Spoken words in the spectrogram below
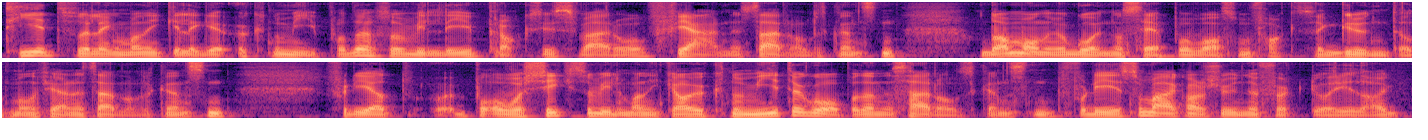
tid, så lenge man ikke legger økonomi på det, så vil det i praksis være å fjerne særaldersgrensen. Og Da må man jo gå inn og se på hva som faktisk er grunnen til at man fjerner særaldersgrensen. Fordi at på over sikt så vil man ikke ha økonomi til å gå på denne særaldersgrensen for de som er kanskje under 40 år i dag.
